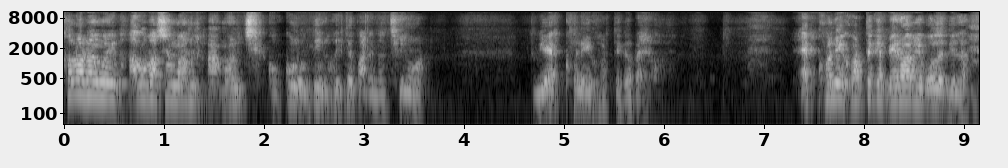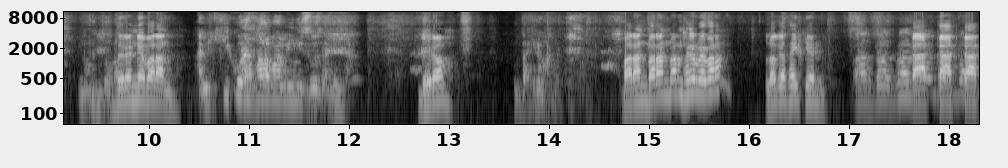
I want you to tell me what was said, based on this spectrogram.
ছলনাময়ী ভালোবাসার মানুষ আমার কোনো দিন হইতে পারে না, ছিল না। তুই এক্ষণে এই ঘর থেকে বের হ। এক্ষণে ঘর থেকে বেরো আমি বলে দিলাম। বেরো নিয়ে বারান। আমি কি করে ভালো আমি নিজেও জানি না। বেরো বাইরে বারান বারান বারান ভাই বারান। লগে থাকেন কাট, কাট, কাট।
